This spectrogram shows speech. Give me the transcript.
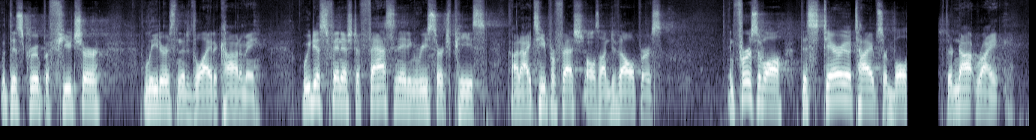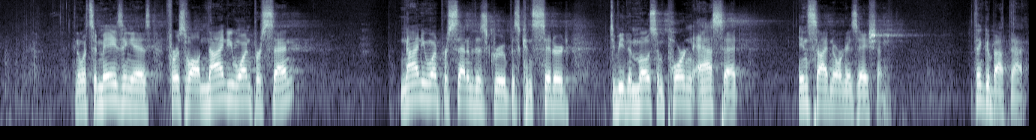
with this group of future leaders in the delight economy. We just finished a fascinating research piece on IT professionals, on developers. And first of all, the stereotypes are bullshit. They're not right. And what's amazing is, first of all, 91%, 91% of this group is considered to be the most important asset inside an organization. Think about that.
